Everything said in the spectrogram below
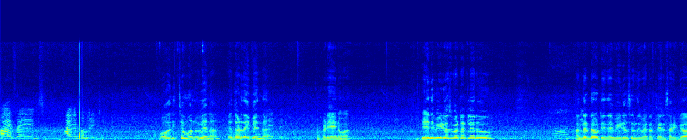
హాయ్ ఫ్రెండ్స్. హాయ్ చెప్పమ్మా ఓ రిచ్చమ్మ నువ్వేనా? పెద్దోడిది అయిపోయిందా? రెడీ అయినవా? ఏంది వీడియోస్ పెట్టట్లేరు? అందరి డౌట్ ఇదే వీడియోస్ ఎందుకు పెట్టట్లేరు సరిగ్గా?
